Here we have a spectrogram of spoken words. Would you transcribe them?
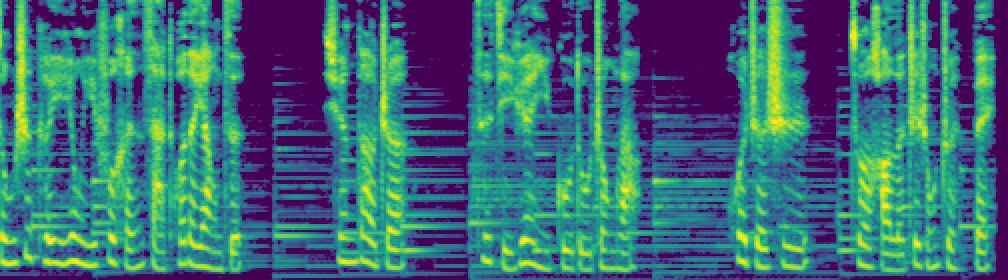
总是可以用一副很洒脱的样子，宣告着。自己愿意孤独终老，或者是做好了这种准备。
